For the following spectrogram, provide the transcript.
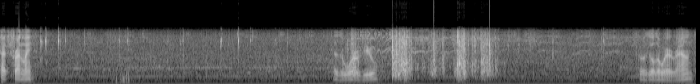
Pet friendly. There's a water view. Goes all the way around.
